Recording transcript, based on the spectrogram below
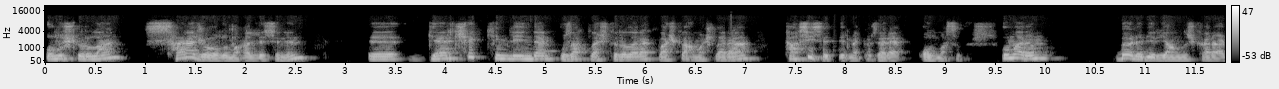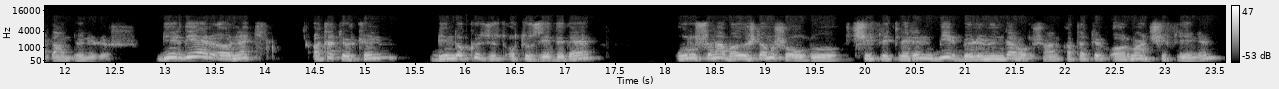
oluşturulan Saracoğlu Mahallesi'nin e, gerçek kimliğinden uzaklaştırılarak başka amaçlara tahsis edilmek üzere olmasıdır. Umarım böyle bir yanlış karardan dönülür. Bir diğer örnek Atatürk'ün 1937'de ulusuna bağışlamış olduğu çiftliklerin bir bölümünden oluşan Atatürk Orman Çiftliği'nin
